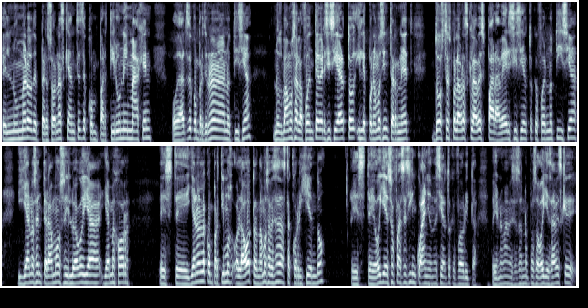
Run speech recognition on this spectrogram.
el número de personas que antes de compartir una imagen o antes de compartir una noticia, nos vamos a la fuente a ver si es cierto y le ponemos internet dos, tres palabras claves para ver si es cierto que fue noticia y ya nos enteramos y luego ya, ya mejor, este, ya no la compartimos o la otra, andamos a veces hasta corrigiendo. Este, oye, eso fue hace cinco años, no es cierto que fue ahorita. Oye, no mames, eso no pasó. Oye, ¿sabes qué?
